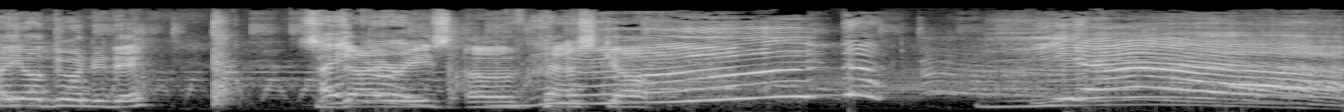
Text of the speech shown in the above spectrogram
How y'all doing today? It's the How you doing? Diaries of Pascal. Good. Yeah.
